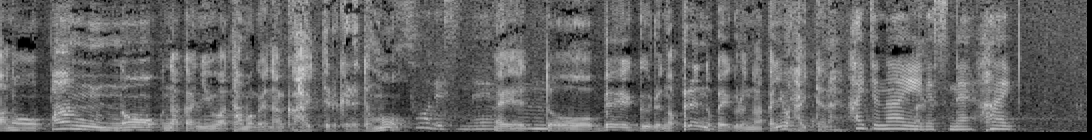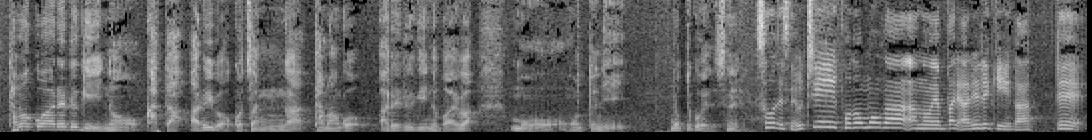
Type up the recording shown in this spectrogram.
あのパンの中には卵やなんか入ってるけれどもそうですね。えーっとベーグルのプレーンのベーグルの中には入ってない。入ってないですね。はい、卵アレルギーの方あるいはお子さんが卵アレルギーの場合はもう本当にもってこいですね。そうですね。うち子供があのやっぱりアレルギーがあって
